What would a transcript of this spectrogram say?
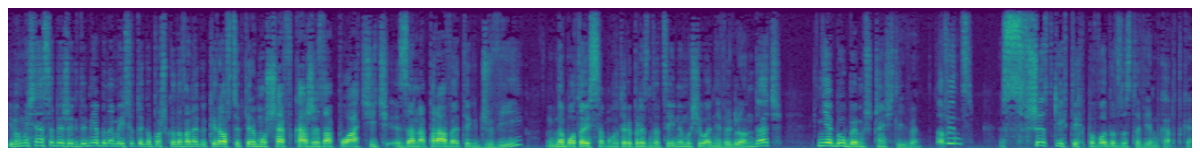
I pomyślałem sobie, że gdybym ja był na miejscu tego poszkodowanego kierowcy, któremu szef każe zapłacić za naprawę tych drzwi, no bo to jest samochód reprezentacyjny, musi ładnie wyglądać, nie byłbym szczęśliwy. No więc z wszystkich tych powodów zostawiłem kartkę.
